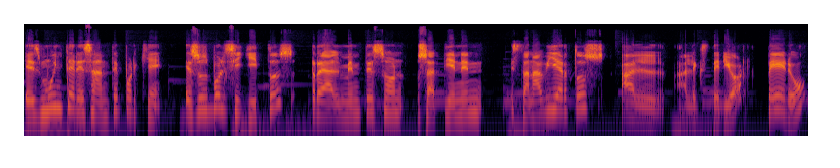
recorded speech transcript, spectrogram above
es muy interesante porque esos bolsillitos realmente son, o sea, tienen, están abiertos al, al exterior, pero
